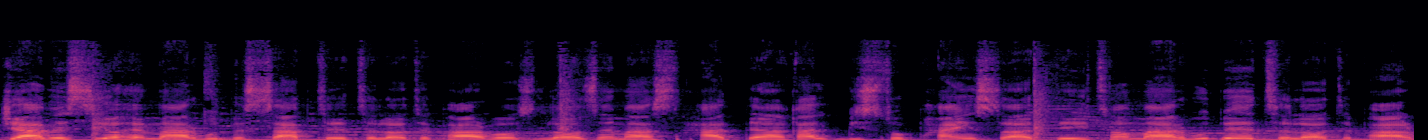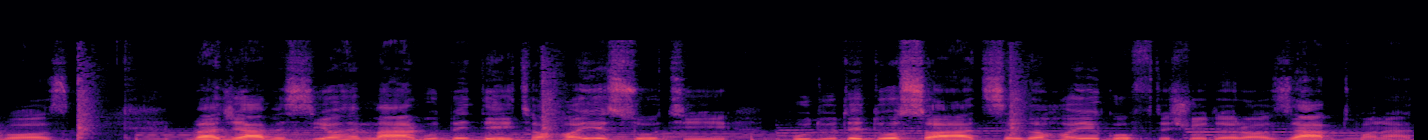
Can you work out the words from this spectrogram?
جعب سیاه مربوط به ثبت اطلاعات پرواز لازم است. حداقل 25 ساعت دیتا مربوط به اطلاعات پرواز و جعب سیاه مربوط به دیتاهای صوتی حدود دو ساعت صداهای گفته شده را ضبط کند.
